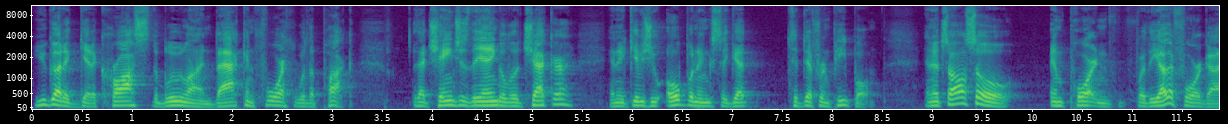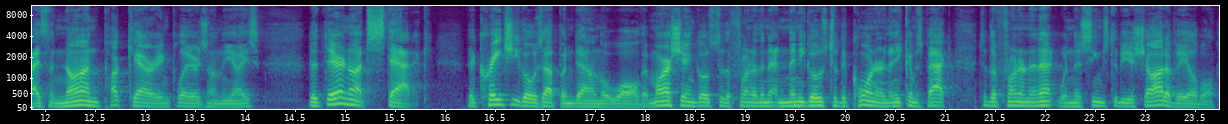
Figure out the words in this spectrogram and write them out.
you got to get across the blue line back and forth with a puck. That changes the angle of the checker and it gives you openings to get to different people. And it's also important for the other four guys, the non puck carrying players on the ice, that they're not static. That Krejci goes up and down the wall, that Marchand goes to the front of the net, and then he goes to the corner, and then he comes back to the front of the net when there seems to be a shot available.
